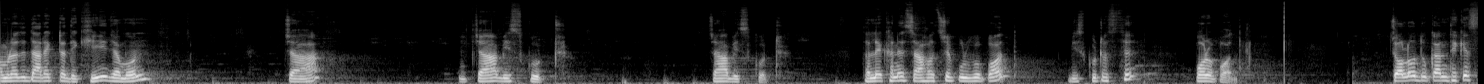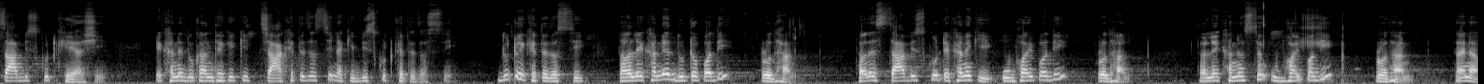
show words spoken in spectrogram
আমরা যদি আরেকটা দেখি, যেমন চা চা বিস্কুট চা বিস্কুট। তাহলে এখানে চা হচ্ছে পূর্বপদ বিস্কুট হচ্ছে পরপদ চলো দোকান থেকে চা বিস্কুট খেয়ে আসি। এখানে দোকান থেকে কি চা খেতে যাচ্ছি নাকি বিস্কুট খেতে যাচ্ছি? দুটোই খেতে যাচ্ছি। তাহলে এখানে দুটো পদই প্রধান। তাহলে চা, বিস্কুট এখানে কি উভয় পদই প্রধান? তাহলে এখানে হচ্ছে উভয় পদই প্রধান, তাই না?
